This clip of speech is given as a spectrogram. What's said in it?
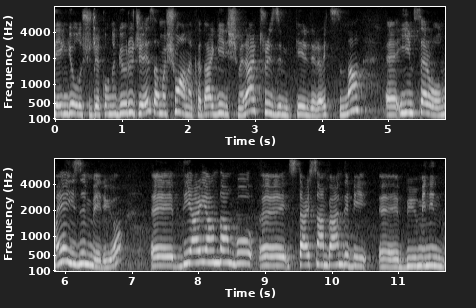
denge oluşacak onu göreceğiz ama şu ana kadar gelişmeler turizm gelirleri açısından e, iyimser olmaya izin veriyor. E, diğer yandan bu e, istersen ben de bir e, büyümenin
